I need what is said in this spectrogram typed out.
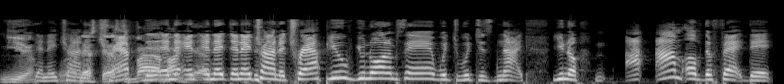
Yeah. and they Well, trying that's- to trap the vibe and, I and, and, they, and they trying to trap you you know what i'm saying which which is not you know I, i'm of the fact that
